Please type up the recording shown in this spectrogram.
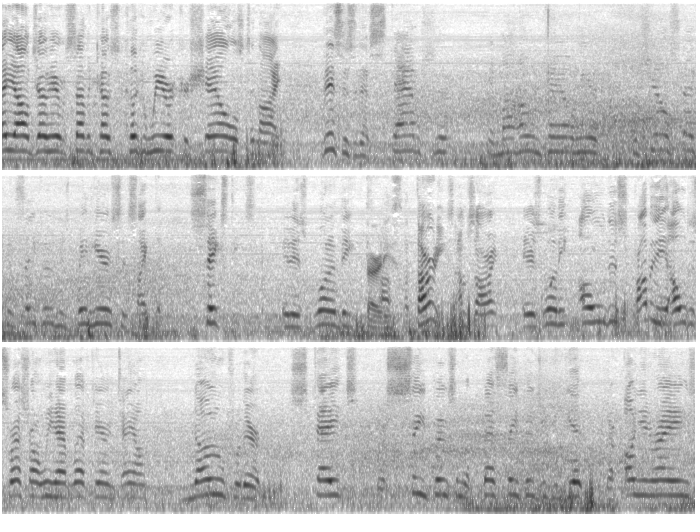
Hey y'all, Joe here with Southern Coastal Cooking. We are at Crechale's tonight. This is an establishment in my hometown here. Crechale's Steak and Seafood has been here since like the 60s. It is one of the 30s. Uh, 30s, I'm sorry. It is one of the oldest, probably the oldest restaurant we have left here in town. Known for their steaks, their seafood, some of the best seafood you can get, their onion rings,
